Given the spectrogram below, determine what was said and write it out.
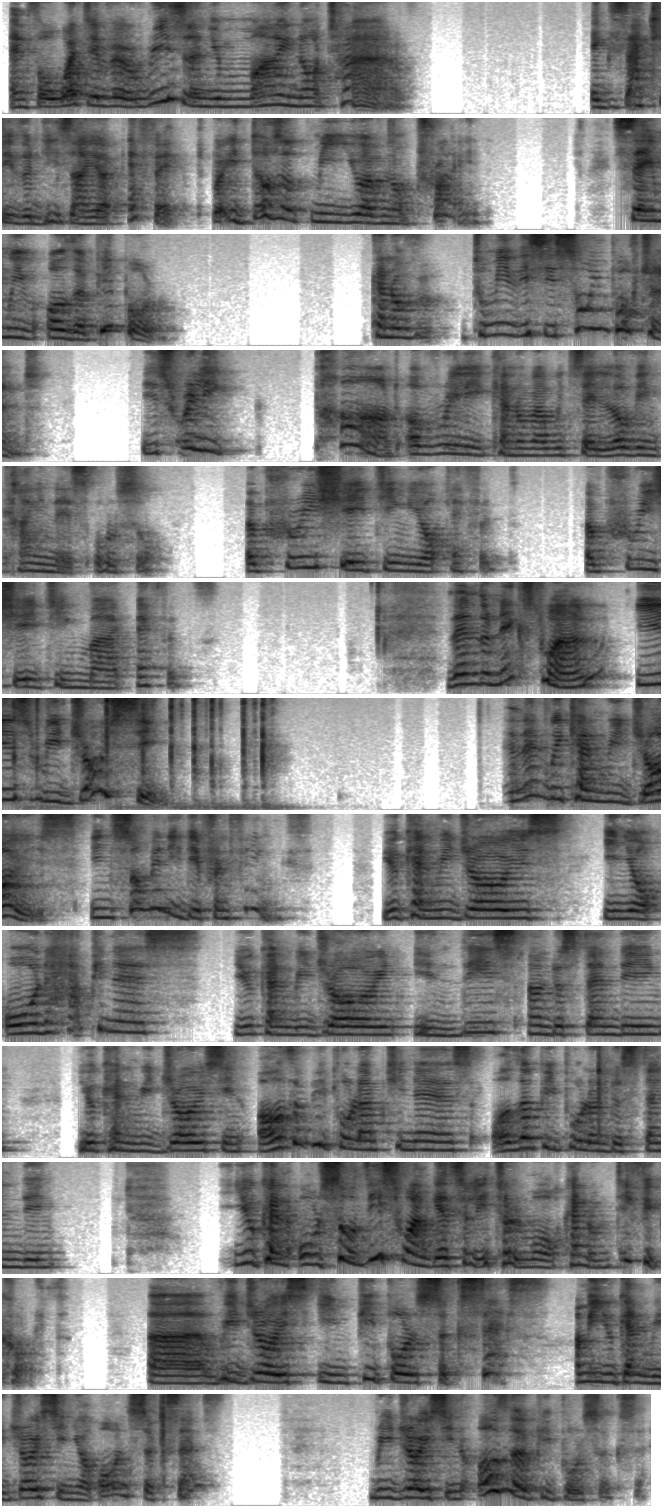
And for whatever reason, you might not have exactly the desired effect, but it doesn't mean you have not tried. Same with other people. Kind of, to me, this is so important. It's really part of really kind of, I would say, loving kindness also. Appreciating your effort, appreciating my efforts. Then the next one is rejoicing. And then we can rejoice in so many different things. You can rejoice in your own happiness. You can rejoice in this understanding. You can rejoice in other people's happiness, other people understanding. You can also, this one gets a little more kind of difficult. Uh, rejoice in people's success. I mean, you can rejoice in your own success rejoice in other people's success.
